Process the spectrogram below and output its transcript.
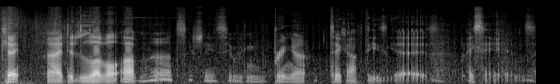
Okay, I did level up. Uh, let's actually see if we can bring up, take off these guys. Ice hands.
